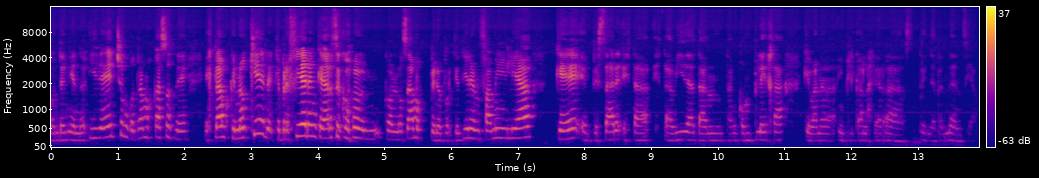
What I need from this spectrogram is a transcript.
contendiendo. Y de hecho encontramos casos de esclavos que no quieren, que prefieren quedarse con, con los amos, pero porque tienen familia que empezar esta, esta vida tan, tan compleja que van a implicar las guerras de independencia.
